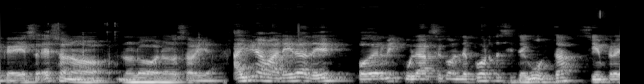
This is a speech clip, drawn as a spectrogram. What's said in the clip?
ok, eso, eso no, no, lo, no lo sabía. Hay una manera de poder vincularse con el deporte si te gusta, siempre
